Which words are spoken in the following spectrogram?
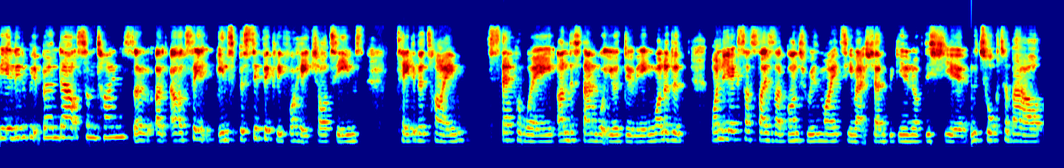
be a little bit burned out sometimes. So I, I would say, in specifically for HR teams, take the time step away, understand what you're doing. One of the one of the exercises I've gone through with my team actually at the beginning of this year, we talked about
